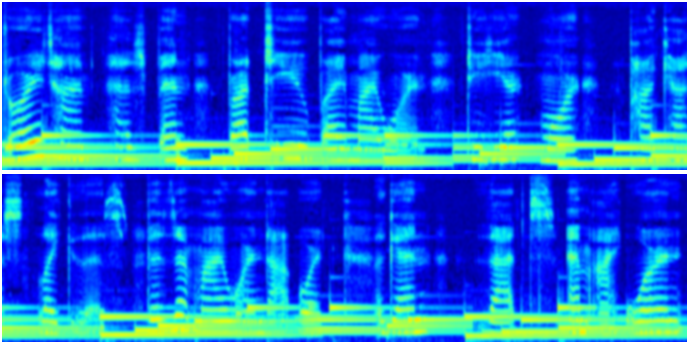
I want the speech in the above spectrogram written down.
Storytime has been brought to you by My Warren. To hear more podcasts like this, visit mywarren.org. Again, that's mywarren.org.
